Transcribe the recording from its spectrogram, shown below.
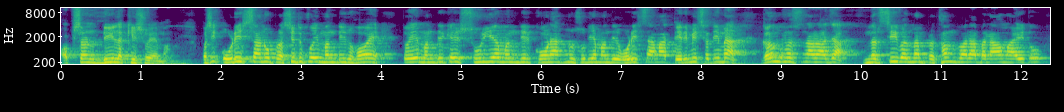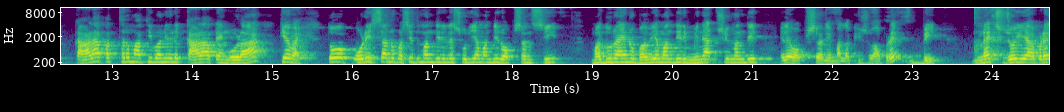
ઓપ્શન ડી લખીશું એમાં. પછી ઓડિશાનું પ્રસિદ્ધ કોઈ મંદિર હોય તો એ મંદિર કે સૂર્ય મંદિર, કોણાર્કનું સૂર્ય મંદિર. ઓડિશામાં તેરમી સદીમાં ગંગ વંશના રાજા નરસિંહવર્મન પ્રથમ દ્વારા બનાવવામાં આવ્યું હતું. કાળા પથ્થરમાંથી બન્યું એટલે કાળા પેંગોળા કહેવાય. તો ઓડિશાનું પ્રસિદ્ધ મંદિર એટલે સૂર્ય મંદિર ઓપ્શન સી મદુરાઈનું ભવ્ય મંદિર, મીનાક્ષી મંદિર, એટલે ઓપ્શન એમાં લખીશું આપણે બી નેક્સ્ટ જોઈએ આપણે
